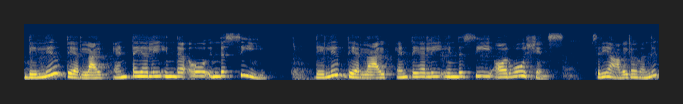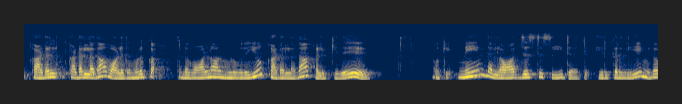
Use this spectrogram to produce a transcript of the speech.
They live their life entirely in the oh, in the sea. They live their life entirely in the sea or oceans. சரியா அவைகள் வந்து கடல் கடல்ல தான் வாழுது முழுக்க தன்னோட வாழ்நாள் முழுவதையும் கடல்ல தான் கழிக்குது okay name the largest sea turtle இருக்கிறதுலையே மிக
